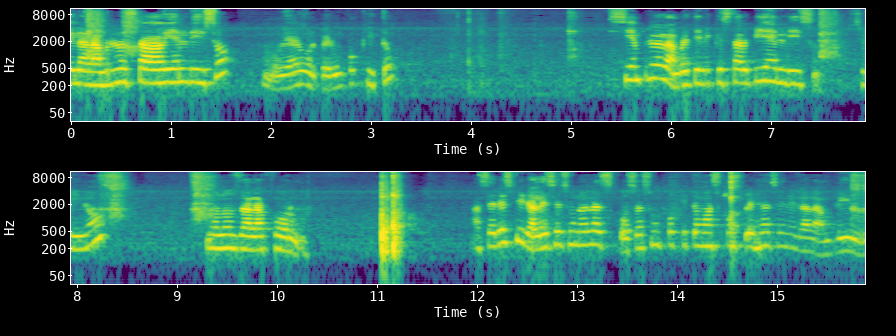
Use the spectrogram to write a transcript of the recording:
el alambre no estaba bien liso, voy a devolver un poquito. Siempre el alambre tiene que estar bien liso, si no, no nos da la forma. Hacer espirales es una de las cosas un poquito más complejas en el alambrido.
